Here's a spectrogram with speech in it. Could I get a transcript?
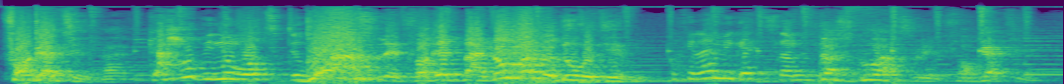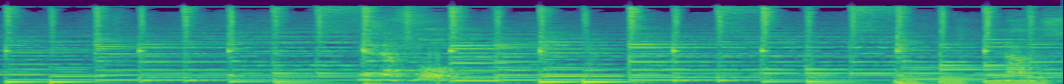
Forget him. eh? I hope you know what to do. Go and sleep. Forget me. I don't want to do with him. Okay, let me get some. Just go and sleep. Forget him. He's a fool. Nonsense.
